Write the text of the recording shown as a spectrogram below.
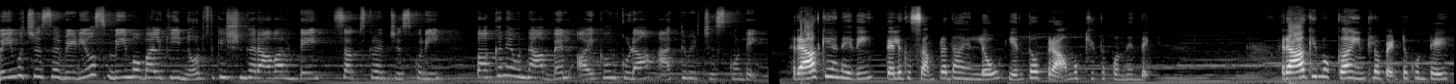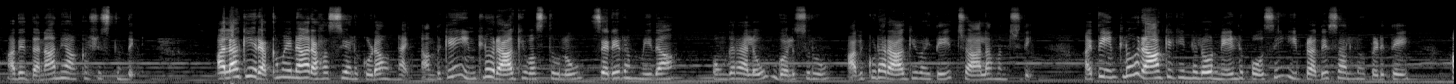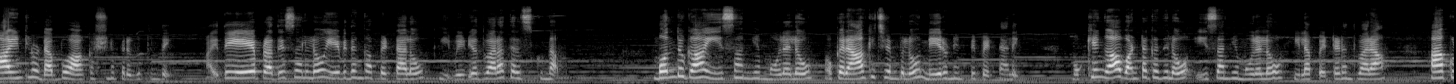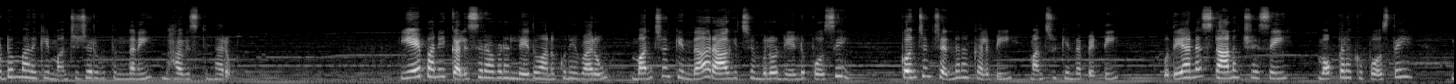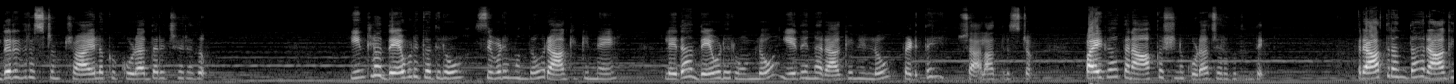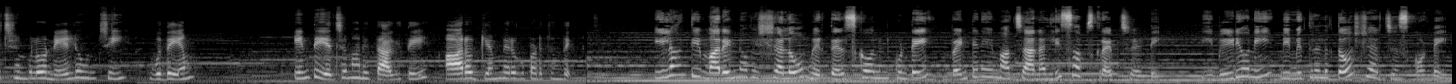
మేము చేసే వీడియోస్ మీ మొబైల్కి నోటిఫికేషన్గా రావాలంటే సబ్స్క్రైబ్ చేసుకుని పక్కనే ఉన్న బెల్ ఐకాన్ కూడా యాక్టివేట్ చేసుకోండి. రాగి అనేది తెలుగు సంప్రదాయంలో ఎంతో ప్రాముఖ్యత పొందింది. రాగి ముక్క ఇంట్లో పెట్టుకుంటే అది ధనాన్ని ఆకర్షిస్తుంది. అలాగే రకమైన రహస్యాలు కూడా ఉన్నాయి. అందుకే ఇంట్లో రాగి వస్తువులు శరీరం మీద ఉంగరాలు గొలుసులు అవి కూడా రాగివైతే చాలా మంచిది. అయితే ఇంట్లో రాగి గిన్నెలో నీళ్ళు పోసి ఈ ప్రదేశాల్లో పెడితే ఆ ఇంట్లో డబ్బు ఆకర్షణ పెరుగుతుంది. అయితే ఏ ప్రదేశాలలో ఏ విధంగా పెట్టాలో ఈ వీడియో ద్వారా తెలుసుకుందాం. ముందుగా ఈశాన్య మూలలో ఒక రాగి చెంబులో నీరు నింపి పెట్టాలి. ముఖ్యంగా వంటగదిలో ఈశాన్య మూలలో ఇలా పెట్టడం ద్వారా ఆ కుటుంబానికి మంచి జరుగుతుందని భావిస్తున్నారు. ఏ పని కలిసి రావడం లేదు అనుకునేవారు మంచం కింద రాగి చెంబులో నీళ్ళు పోసి కొంచెం చందనం కలిపి మంచం కింద పెట్టి ఉదయాన్నే స్నానం చేసి మొక్కలకు పోస్తే దురదృష్టం ఛాయలకు కూడా దరిచేరదు. ఇంట్లో దేవుడి గదిలో శివుడి ముందు రాగి గిన్నె లేదా దేవుడి రూమ్లో ఏదైనా రాగి నీళ్ళు పెడితే చాలా అదృష్టం. పైగా తన ఆకర్షణ కూడా జరుగుతుంది. రాత్రంతా రాగి చెంబులో నీళ్ళు ఉంచి ఉదయం ఇంటి యజమాని తాగితే ఆరోగ్యం మెరుగుపడుతుంది. ఇలాంటి మరెన్నో విషయాలు మీరు తెలుసుకోవాలనుకుంటే వెంటనే మా ఛానల్ని సబ్స్క్రైబ్ చేయండి. ఈ వీడియోని మీ మిత్రులతో షేర్ చేసుకోండి.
